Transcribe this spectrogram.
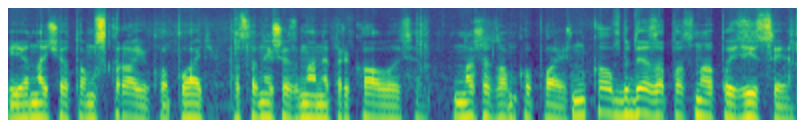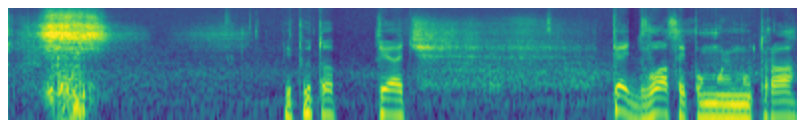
Я почав там з краю копати. Пацани ще з мене прикалувалися. На що там копаєш? Ну, кажу, буде запасна позиція. І тут 5, 5.20, по-моєму, утра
